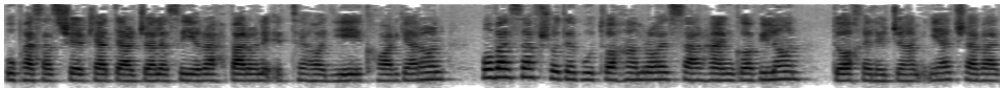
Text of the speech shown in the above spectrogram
او پس از شرکت در جلسه رهبران اتحادیه کارگران موظف شده بود تا همراه سرهنگ گاویلان داخل جمعیت شود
